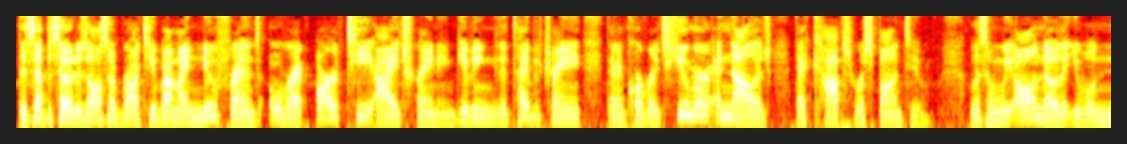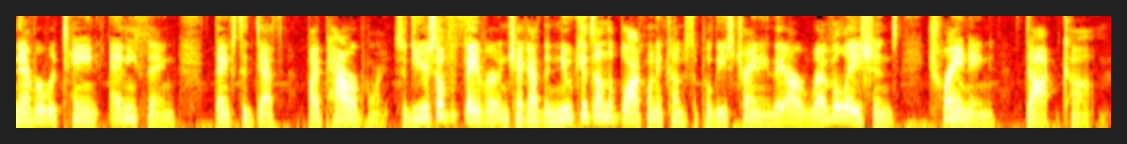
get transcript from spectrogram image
This episode is also brought to you by my new friends over at RTI Training, giving the type of training that incorporates humor and knowledge that cops respond to. Listen, we all know that you will never retain anything thanks to death by PowerPoint. So do yourself a favor and check out the new kids on the block when it comes to police training. They are revelationstraining.com.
